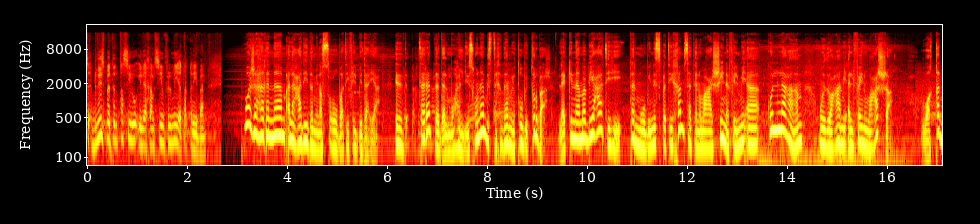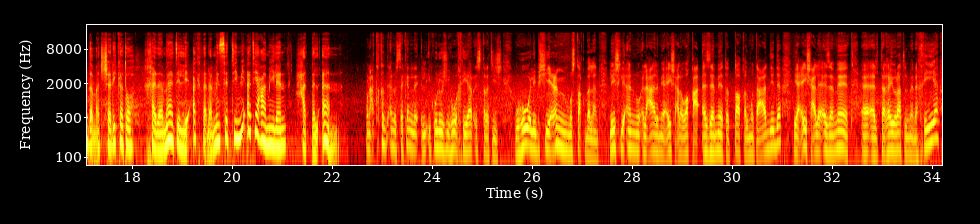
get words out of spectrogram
بنسبة تصل إلى 50% تقريبا. واجه غنام العديد من الصعوبات في البداية. إذ تردد المهندسون باستخدام طوب التربة لكن مبيعاته تنمو بنسبة 25% كل عام منذ عام 2010 وقدمت شركته خدمات لأكثر من 600 عامل حتى الآن. ونعتقد أن السكن الإيكولوجي هو خيار استراتيجي وهو اللي باش يعم مستقبلا. ليش؟ لأنه العالم يعيش على وقع أزمات الطاقة المتعددة يعيش على أزمات آه، التغيرات المناخية.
